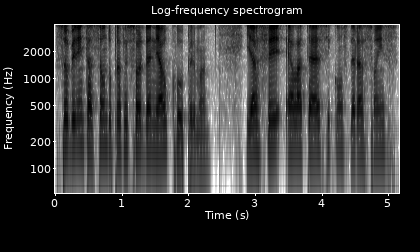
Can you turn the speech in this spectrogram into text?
sob orientação do professor Daniel Cooperman. E a Fê, ela tece considerações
